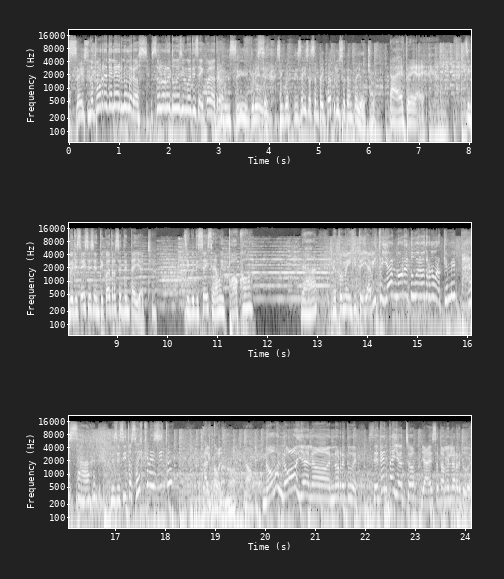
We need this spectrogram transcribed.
56. no puedo retener números, solo retuve 56. ¿Cuál otro? Sí, increíble. 56, 64 y 78. A ver, espera, ya, ya. 56, 64, 78. 56 será muy poco. Ya. Después me dijiste, ya viste, ya no retuve el otro número. ¿Qué me pasa? Necesito, ¿sabes qué necesito? Alcohol. broma, no, no, no, ya no, no retuve. 78, ya, eso también la retuve.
